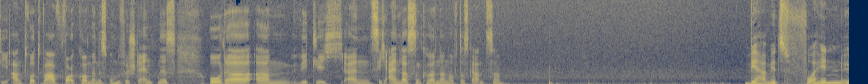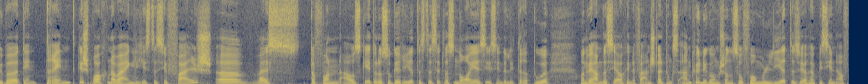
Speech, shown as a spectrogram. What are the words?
die Antwort war vollkommenes Unverständnis oder ähm, wirklich ein sich einlassen können auf das Ganze. Wir haben jetzt vorhin über den Trend gesprochen, aber eigentlich ist das hier falsch, äh, weil es davon ausgeht oder suggeriert, dass das etwas Neues ist in der Literatur. Und wir haben das ja auch in der Veranstaltungsankündigung schon so formuliert, dass wir auch ein bisschen auf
